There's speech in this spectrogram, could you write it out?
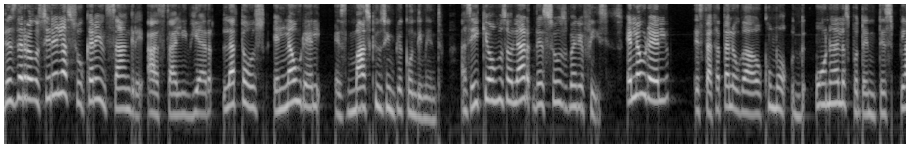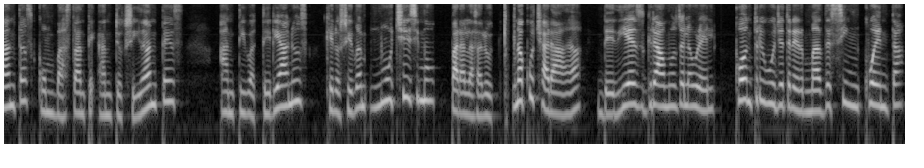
Desde reducir el azúcar en sangre hasta aliviar la tos, el laurel es más que un simple condimento. Así que vamos a hablar de sus beneficios. El laurel está catalogado como una de las potentes plantas con bastante antioxidantes, antibacterianos, que nos sirven muchísimo para la salud. Una cucharada de 10 gramos de laurel contribuye a tener más de 50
